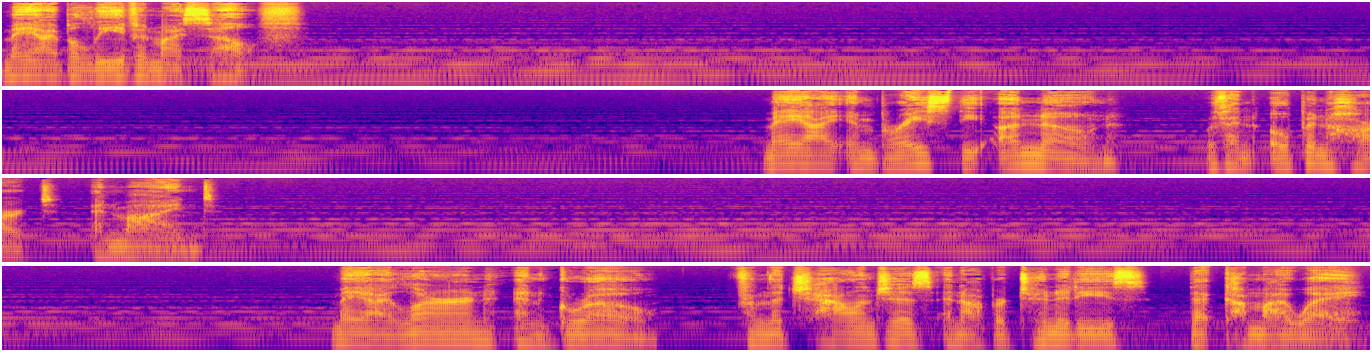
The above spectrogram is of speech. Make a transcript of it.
May I believe in myself. May I embrace the unknown with an open heart and mind. May I learn and grow from the challenges and opportunities that come my way.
